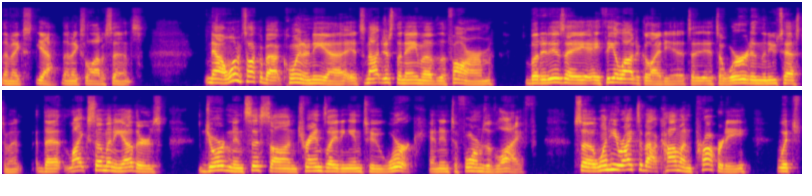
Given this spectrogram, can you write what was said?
That makes yeah, that makes a lot of sense. Now I want to talk about koinonia. It's not just the name of the farm, but it is a, a theological idea. It's a it's a word in the New Testament that, like so many others, Jordan insists on translating into work and into forms of life. So when he writes about common property, which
